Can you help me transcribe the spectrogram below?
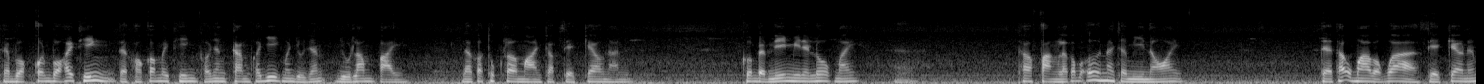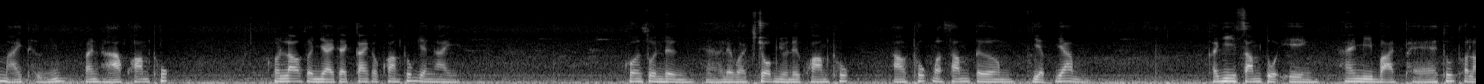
แต่บอกคนบอกให้ทิ้ง แต่เขาก็ไม่ทิ้ง เขายังกำขยี้มันอยู่นั้นอยู่ล่ำไป แล้วก็ทุกข์ทรมานกับเศษแก้วนั้น คนแบบนี้มีในโลกไหมถ้าฟังแล้วก็บอกเออน่าจะมีน้อย แต่ถ้าออกมาบอกว่าเศษแก้วนั้นหมายถึงปัญหาความทุกข์ คนเราส่วนใหญ่จัดการกับความทุกข์ยังไง คนส่วนหนึ่งเรียกว่าจมอยู่ในความทุกข์ เอาทุกข์มาซ้ำเติม เหยียบย่ำขยี้ซ้ำตัวเอง ให้มีบาดแผลทุกข์ทร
